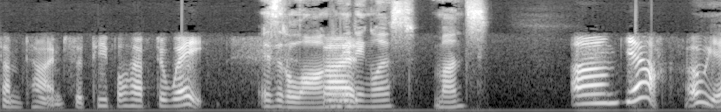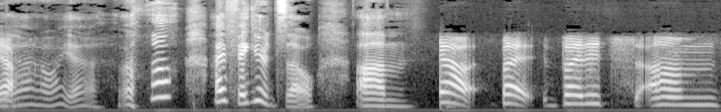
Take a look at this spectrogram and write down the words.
sometimes that people have to wait. Is it a long but- waiting list? Months? Um yeah. Oh yeah. Oh yeah. I figured so. Um, Yeah, but but it's um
